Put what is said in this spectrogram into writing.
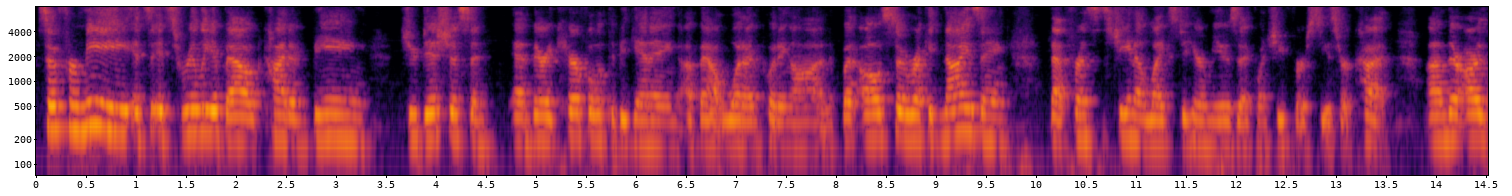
so for me it's it's really about kind of being judicious and and very careful at the beginning about what I'm putting on, but also recognizing that, for instance, Gina likes to hear music when she first sees her cut. Um, there are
